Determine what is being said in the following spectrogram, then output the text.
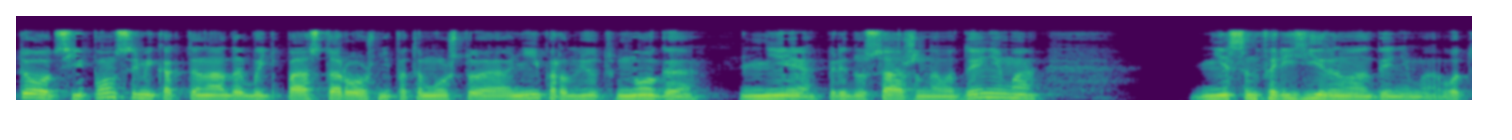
то вот с японцами как-то надо быть поосторожнее, потому что они продают много не предусаженного денима, не санфоризированного денима. Вот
